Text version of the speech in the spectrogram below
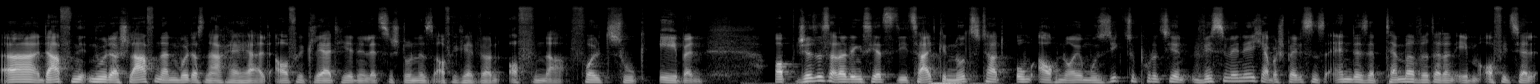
Äh, darf nur da schlafen. Dann wurde das nachher halt aufgeklärt. Hier in den letzten Stunden ist es aufgeklärt worden. Offener Vollzug eben. Ob Jesus allerdings jetzt die Zeit genutzt hat, um auch neue Musik zu produzieren, wissen wir nicht. Aber spätestens Ende September wird er dann eben offiziell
